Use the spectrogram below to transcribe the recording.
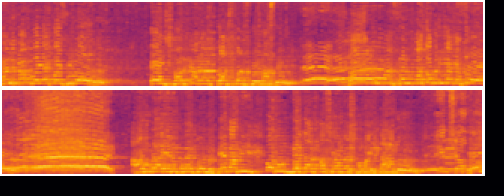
হ্যান্ডকাপ লইয়া কইছিল এই সরকার আর দশ পার্সেন্ট আছে। পার্সেন্ট পতন হইয়া গেছে। আমরা এরকম একজন মেধাবী তরুণ নেতার পাশে আমরা সবাই দাঁড়াবো। এই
